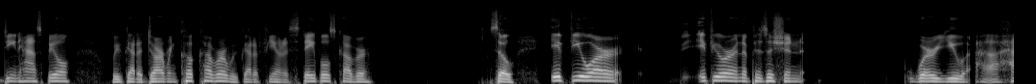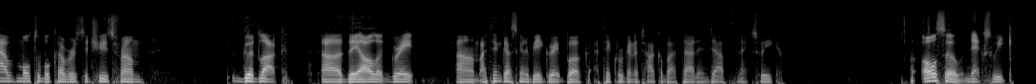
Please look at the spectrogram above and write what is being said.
Dean Haspiel. We've got a Darwyn Cooke cover. We've got a Fiona Staples cover. So if you are if you are in a position where you uh, have multiple covers to choose from, good luck. Uh, they all look great. Um, I think that's going to be a great book. I think we're going to talk about that in depth next week. Also, next week,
